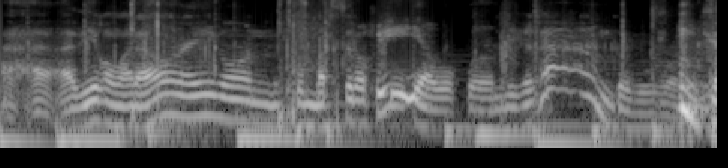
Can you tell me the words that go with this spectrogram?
A, a Diego Maradona ahí con, con Marcelo Filla, pues, weón. Ni cagando, pues.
